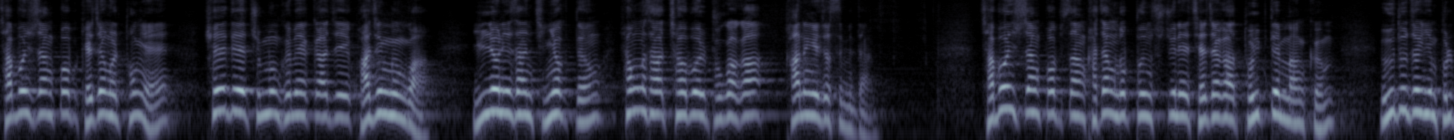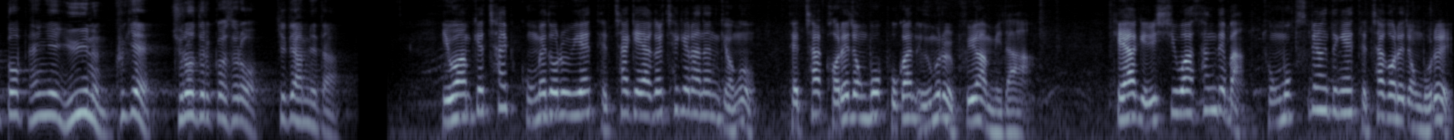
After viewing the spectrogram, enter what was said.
자본시장법 개정을 통해 최대 주문 금액까지 과징금과 1년 이상 징역 등 형사처벌 부과가 가능해졌습니다. 자본시장법상 가장 높은 수준의 제재가 도입된 만큼 의도적인 불법 행위의 유인은 크게 줄어들 것으로 기대합니다. 이와 함께 차입 공매도를 위해 대차 계약을 체결하는 경우 대차 거래 정보 보관 의무를 부여합니다. 계약 일시와 상대방, 종목 수량 등의 대차 거래 정보를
